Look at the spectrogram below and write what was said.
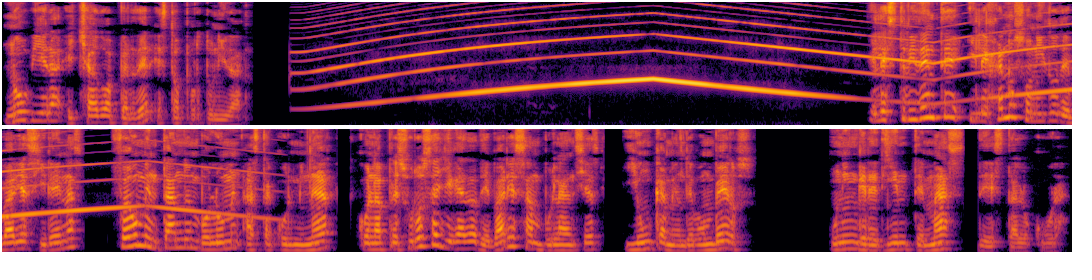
no hubiera echado a perder esta oportunidad. El estridente y lejano sonido de varias sirenas fue aumentando en volumen hasta culminar con la presurosa llegada de varias ambulancias y un camión de bomberos, un ingrediente más de esta locura.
